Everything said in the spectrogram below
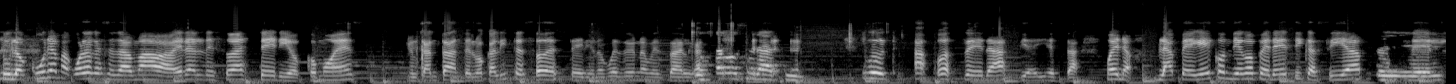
tu locura, me acuerdo que se llamaba, era el de Soda Stereo. ¿Cómo es? El cantante, el vocalista de Soda Stereo, no puede ser que no me salga. Gustavo Cerati. Puta voceras, y ahí está. Bueno, la pegué con Diego Peretti, que hacía del,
